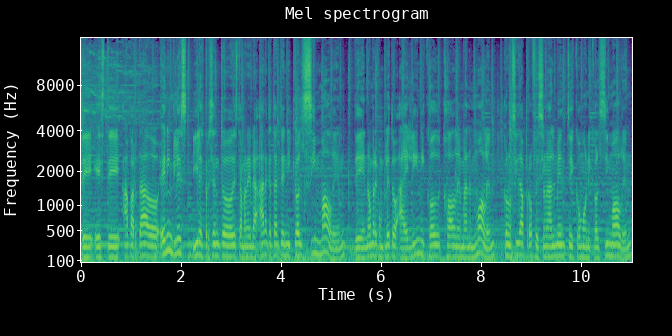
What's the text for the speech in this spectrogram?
de este apartado en inglés y les presento de esta manera a la cantante Nicole C. Mullen, de nombre completo Eileen Nicole Coleman Mullen, conocida profesionalmente como Nicole C. Mullen.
